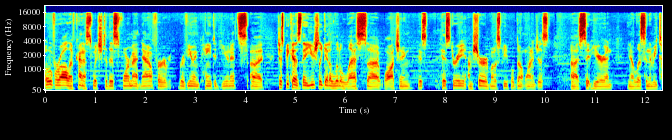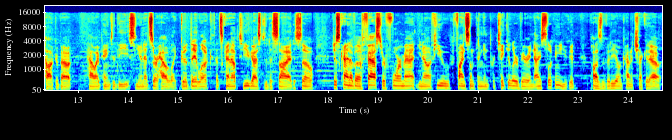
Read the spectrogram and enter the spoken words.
overall, I've kind of switched to this format now for reviewing painted units, uh, just because they usually get a little less uh, watching his history. I'm sure most people don't want to just uh, sit here and you know listen to me talk about how I painted these units or how like good they look. That's kind of up to you guys to decide. So just kind of a faster format. You know, if you find something in particular very nice looking, you could pause the video and kind of check it out.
